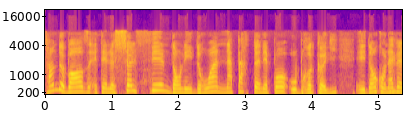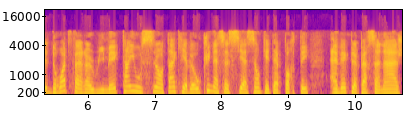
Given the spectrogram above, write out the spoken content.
Thunderballs était le seul film dont les droits n'appartenaient pas au brocoli. Et donc, on avait le droit de faire un remake tant et aussi longtemps qu'il n'y avait aucune association qui était portée avec le personnage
